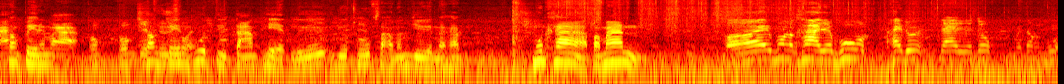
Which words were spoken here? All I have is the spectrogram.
นะต้องเป็น แต่ว่าผมผมจะต้องถืเป็นช่วยผู้ติดตามเพจหรือ YouTube สาวน้ำยืนนะครับ มูลค่าประมาณ เฮ้ยมูลค่าจะพูดให้ด้วยใจกระจกไม่ต้องพูด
